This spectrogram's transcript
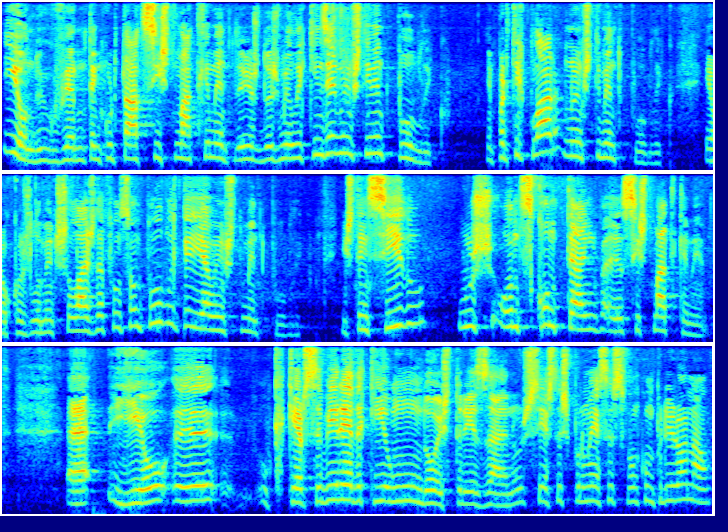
E onde o Governo tem cortado sistematicamente desde 2015 é no investimento público. Em particular, no investimento público. É o congelamento dos salários da função pública e é o investimento público. Isto tem sido os, onde se contém uh, sistematicamente. Uh, e eu uh, o que quero saber é daqui a um, dois, três anos se estas promessas se vão cumprir ou não.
